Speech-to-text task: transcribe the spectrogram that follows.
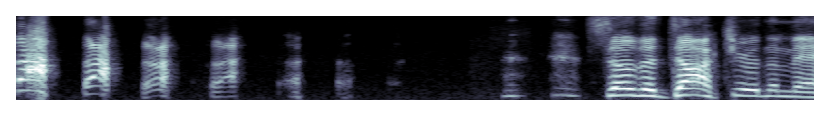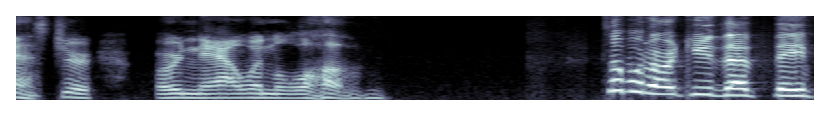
So the doctor and the master are now in love. Some would argue that they've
